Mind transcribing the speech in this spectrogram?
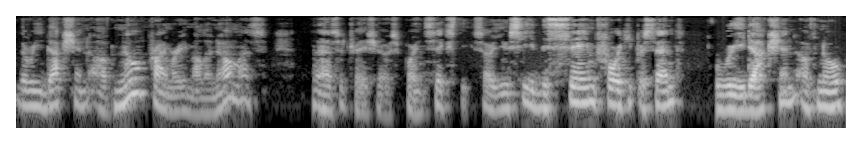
the reduction of new primary melanomas, the hazard ratio is 0.60. So you see the same 40% reduction of new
